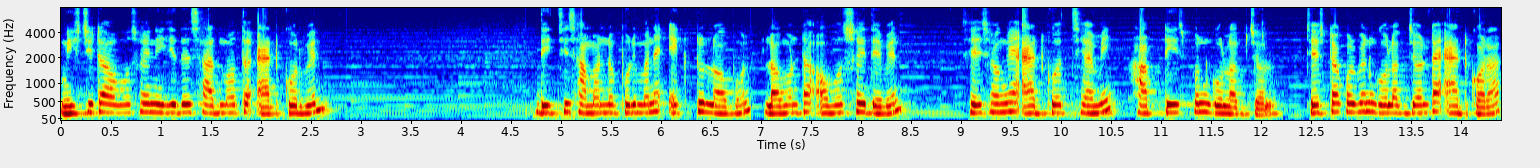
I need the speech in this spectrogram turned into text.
মিষ্টিটা অবশ্যই নিজেদের স্বাদ মতো অ্যাড করবেন। দিচ্ছি সামান্য পরিমাণে একটু লবণ। লবণটা অবশ্যই দেবেন। সেই সঙ্গে অ্যাড করছি আমি হাফ টি স্পুন গোলাপ জল। চেষ্টা করবেন গোলাপ জলটা অ্যাড করার।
